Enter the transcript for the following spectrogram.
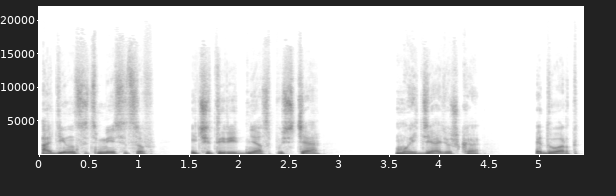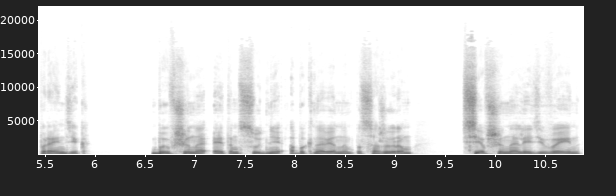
11 месяцев и 4 дня спустя, мой дядюшка Эдуард Прендик, бывший на этом судне обыкновенным пассажиром, севший на леди Вейн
